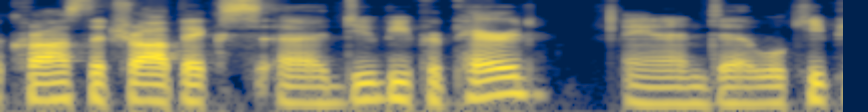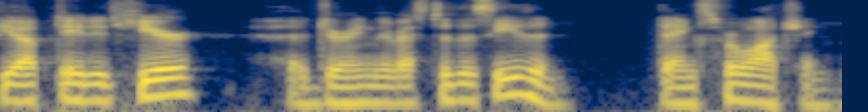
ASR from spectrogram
across the tropics, uh, do be prepared, and we'll keep you updated here during the rest of the season. Thanks for watching.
